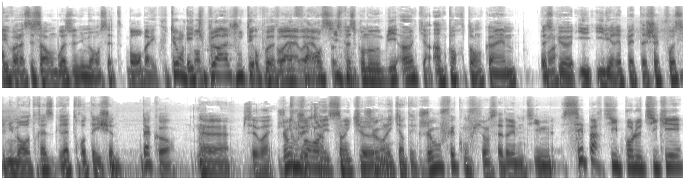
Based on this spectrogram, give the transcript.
et voilà, c'est ça, on boise le numéro 7. Bon, bah écoutez, on Et tu peux rajouter, on peut Ouais, ouais, faire on en peut. 6 parce qu'on en oublie un qui est important quand même. Parce Ouais. que il, répète à chaque fois, c'est le numéro 13, Great Rotation. D'accord. Euh, C'est vrai. je vous Toujours fais- dans les 5 je dans les quintés. Je vous fais confiance à Dream Team. C'est parti pour le ticket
